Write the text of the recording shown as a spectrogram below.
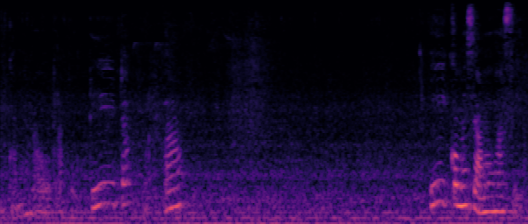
Buscamos la otra puntita y comenzamos así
